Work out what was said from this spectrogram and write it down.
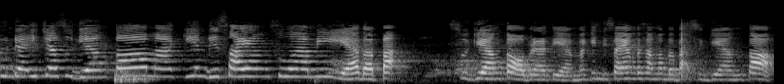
Bunda Ica Sugianto makin disayang suami ya Bapak Sugianto berarti ya. Makin disayang bersama Bapak Sugianto.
